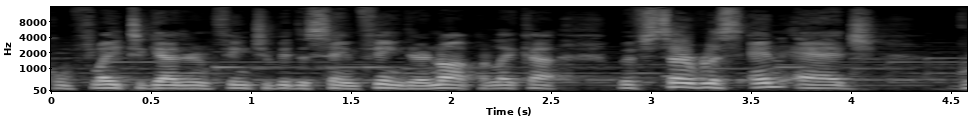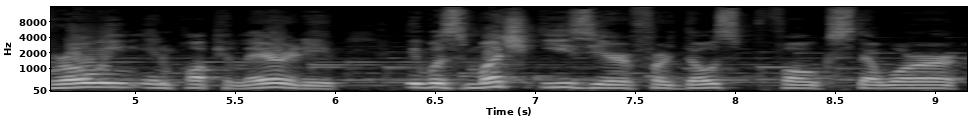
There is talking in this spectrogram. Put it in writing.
conflate together and think to be the same thing. They're not. But like uh, with serverless and edge growing in popularity, it was much easier for those folks that were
